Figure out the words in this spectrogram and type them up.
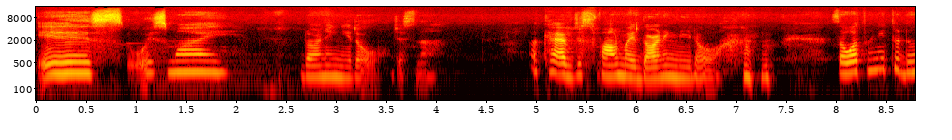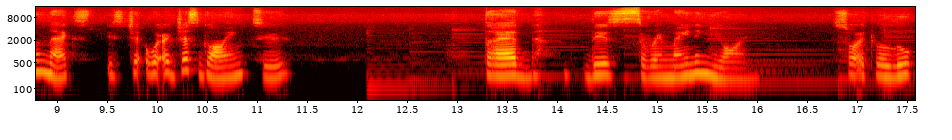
is where's my darning needle just now? Okay i've just found my darning needle. So what we need to do next is ju- we're just going to thread this remaining yarn. So it will look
